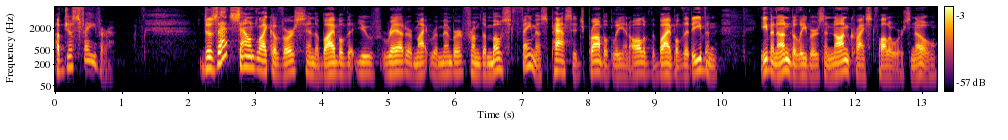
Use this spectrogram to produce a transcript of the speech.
of just favor. Does that sound like a verse in the Bible that you've read or might remember from the most famous passage, probably, in all of the Bible that even even unbelievers and non Christ followers know.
